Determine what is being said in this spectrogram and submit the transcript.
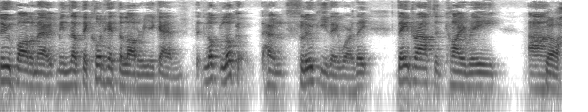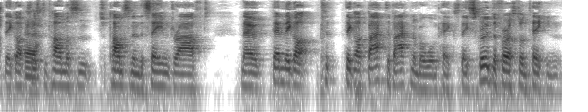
do bottom out, I mean, look, they could hit the lottery again. Look, look how fluky they were. They they drafted Kyrie. Um, Ugh, they got yeah. Tristan Thompson Thompson in the same draft. Now, then they got they got back to back number one picks. They screwed the first one taking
